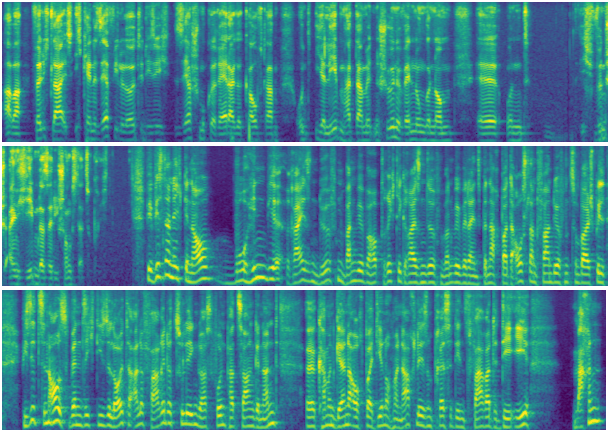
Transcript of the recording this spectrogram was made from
Aber völlig klar ist, ich kenne sehr viele Leute, die sich sehr schmucke Räder gekauft haben und ihr Leben hat damit eine schöne Wendung genommen. Äh, und ich wünsche eigentlich jedem, dass er die Chance dazu kriegt. Wir wissen ja nicht genau, wohin wir reisen dürfen, wann wir überhaupt richtig reisen dürfen, wann wir wieder ins benachbarte Ausland fahren dürfen zum Beispiel. Wie sieht's denn aus, wenn sich diese Leute alle Fahrräder zulegen? Du hast vorhin ein paar Zahlen genannt, äh, kann man gerne auch bei dir nochmal nachlesen, pressedienstfahrrad.de. Machen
